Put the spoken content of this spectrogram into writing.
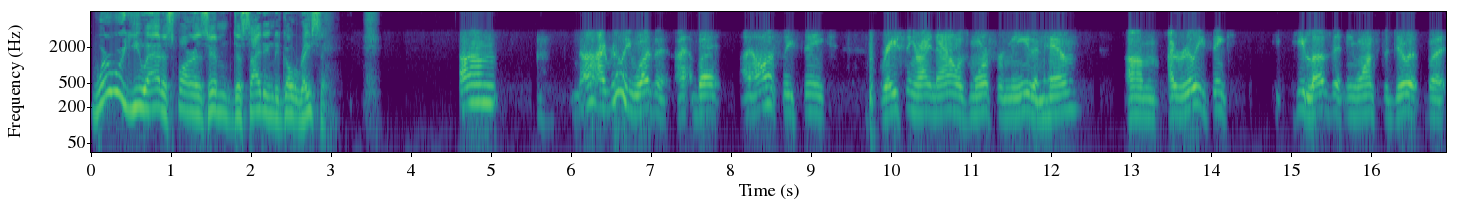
Where were you at as far as him deciding to go racing? Um, no, I really wasn't. I, but I honestly think racing right now is more for me than him. Um, I really think he loves it and he wants to do it, but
